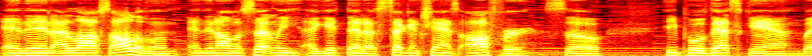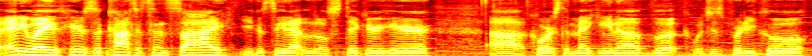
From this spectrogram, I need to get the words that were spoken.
and then I lost all of them. And then all of a sudden, I get that a second chance offer. So he pulled that scam. But anyway, here's the contents inside. You can see that little sticker here. Uh, of course, the making of book, which is pretty cool.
